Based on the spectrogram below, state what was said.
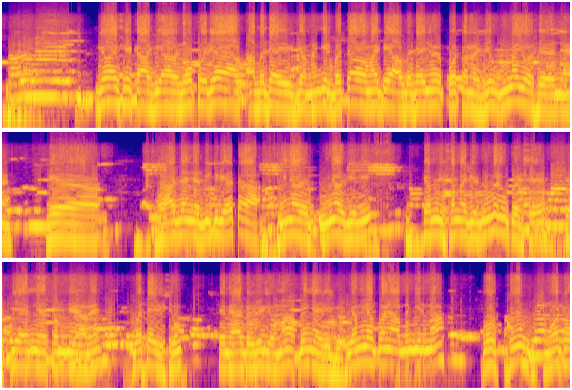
કહેવાય છે કે આ જે લોકો રહ્યા આ બધા જે મંદિર બચાવવા માટે આ બધાને પોતાનો જીવ ગુમાવ્યો છે અને જે રાજાની દીકરી હતા મિનળ મિનળ જેવી તેમની સમાધિ ડુંગર ઉપર છે તે અમે તમને હવે બતાવીશું. તમે આગળ વિડીયોમાં બન્યા રહેજો. એમને પણ આ મંદિરમાં બહુ ખૂબ મોટો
